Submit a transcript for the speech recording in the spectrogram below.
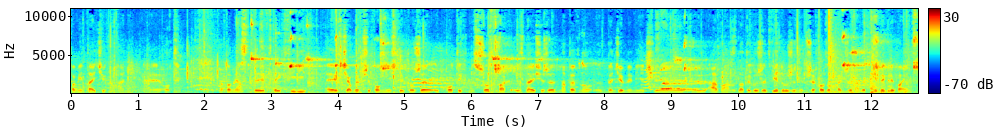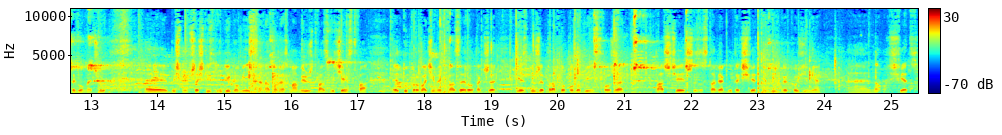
pamiętajcie, kochani, e, o tym. Natomiast e, w tej chwili e, chciałbym przypomnieć tylko, że po tych mistrzostwach zdaje się, że na pewno będziemy mieć e, awans, dlatego że dwie drużyny przechodzą, także nawet nie wygrywając tego meczu e, byśmy przeszli z drugiego miejsca, natomiast mamy już dwa zwycięstwa, tu prowadzimy 2-0, także jest duże prawdopodobieństwo, że patrzcie, jeszcze zostawia Gutek świetnie piłkę Kozinie, no świetnie.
